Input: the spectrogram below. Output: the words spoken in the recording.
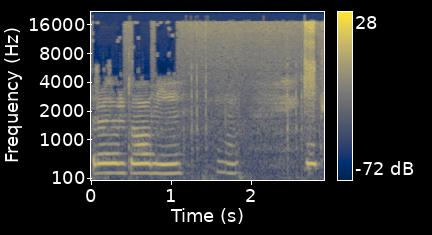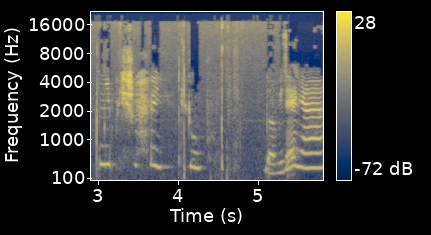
prezentami. No. Nikt nie pisze hej YouTube. Do widzenia.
